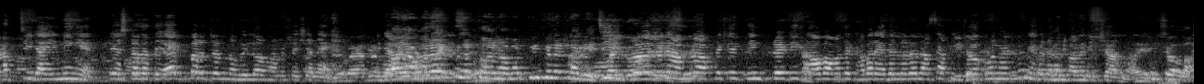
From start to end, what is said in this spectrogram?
কাচ্চি ডাইনিং এর টেস্টটা যাতে একবারের জন্য হইল মানুষ এসে নেয়। ভাই আমাদের এক প্লেট হয় না আমার তিন প্লেট লাগে। জি প্রয়োজনে আমরা আপনাকে তিন প্লেটই খাওয়াবো আমাদের খাবার অ্যাভেলেবেল আছে আপনি যখন আসবেন অ্যাভেলেবেল পাবেন ইনশাআল্লাহ। ইনশাআল্লাহ। হ্যাঁ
